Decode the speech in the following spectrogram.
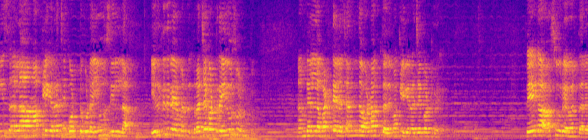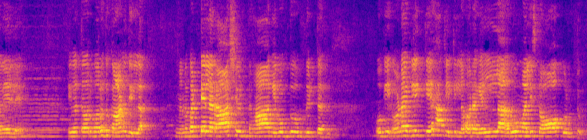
ಈ ಸಲ ಮಕ್ಕಳಿಗೆ ರಜೆ ಕೊಟ್ಟು ಕೂಡ ಯೂಸ್ ಇಲ್ಲ. ಇಲ್ದಿದ್ರೆ ರಜೆ ಕೊಟ್ರೆ ಯೂಸ್ ಉಂಟು. ನಮ್ದೆಲ್ಲ ಬಟ್ಟೆ ಎಲ್ಲ ಚಂದ ಒಣಗ್ತದೆ ಮಕ್ಕಳಿಗೆ ರಜೆ ಕೊಟ್ರೆ. ಬೇಗ ಸೂರ್ಯ ಬರ್ತಾರೆ ಮೇಲೆ. ಇವತ್ತು ಅವ್ರು ಬರುದು ಕಾಣುದಿಲ್ಲ. ನನ್ನ ಬಟ್ಟೆ ಎಲ್ಲ ರಾಶಿ ಉಂಟು, ಹಾಗೆ ಒಗ್ದು ಒಗ್ದು ಇಟ್ಟದ್ದು. ಒಗಿ ಒಣಗ್ಲಿಕ್ಕೆ ಹಾಕ್ಲಿಕ್ಕಿಲ್ಲ ಹೊರಗೆ ಎಲ್ಲ ರೂಮಲ್ಲಿ ಸ್ಟಾಕ್ ಉಂಟು.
